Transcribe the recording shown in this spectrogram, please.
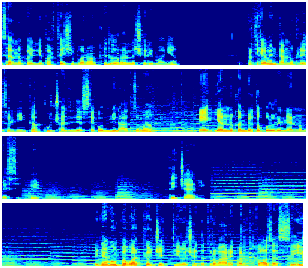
Chi sono quelli? Partecipano anche loro alla cerimonia? Praticamente hanno preso gli incappucciati del secondo Inazuma e gli hanno cambiato colore e li hanno messi qui. Dei geni. Vediamo un po' qualche oggettino. C'è da trovare qualcosa? Sì.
